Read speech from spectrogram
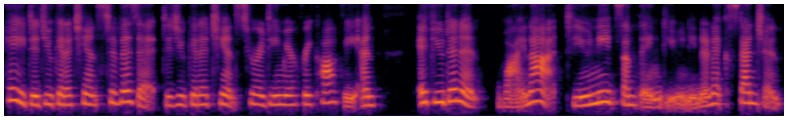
hey, did you get a chance to visit? Did you get a chance to redeem your free coffee? And if you didn't, why not? Do you need something? Do you need an extension?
